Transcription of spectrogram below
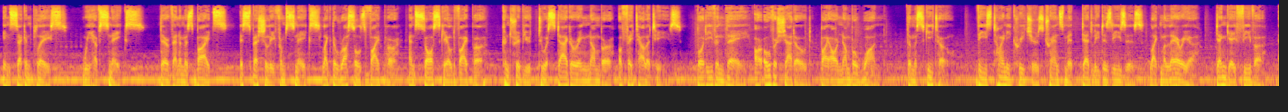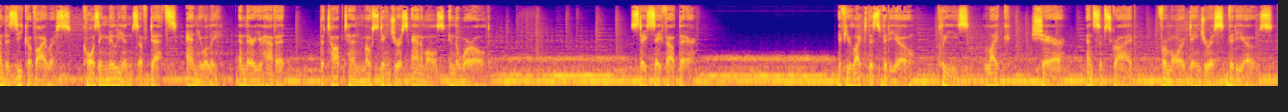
In second place, we have snakes. Their venomous bites, especially from snakes like the Russell's viper and saw-scaled viper, contribute to a staggering number of fatalities. But even they are overshadowed by our number one, the mosquito. These tiny creatures transmit deadly diseases like malaria, dengue fever, and the Zika virus, causing millions of deaths annually. And there you have it, the top 10 most dangerous animals in the world. Stay safe out there. If you liked this video, please like, share, and subscribe for more dangerous videos.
